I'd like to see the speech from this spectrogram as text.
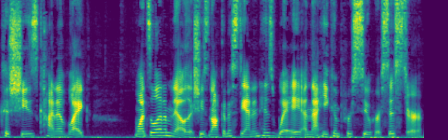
cuz she's kind of like wants to let him know that she's not going to stand in his way and that he can pursue her sister.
